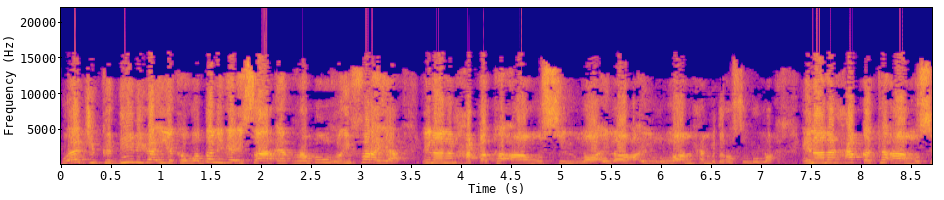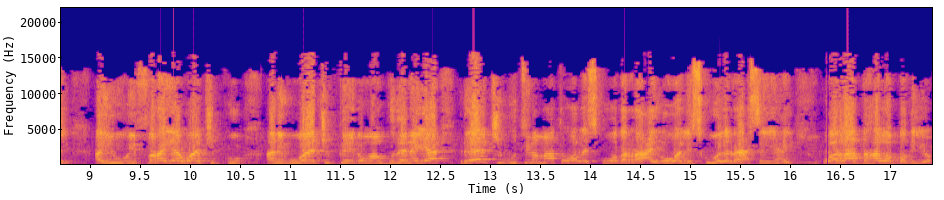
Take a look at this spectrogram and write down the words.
waajibka diiniga iyo ka wadaniga isaar rambo wuxuu ifarayaa inaanan xaqa ka aamusin laa ilaaha ila allah maxamed rasuulullah. Inaanan xaqa ka aamusin ayuu ifarayaa waajibku. Anigu waajibkayga waan gudanayaa. Reer jabuutina maanta waa laysku wada raacay oo waa laysku wada raacsan yahay. Waraada ha la badiyo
